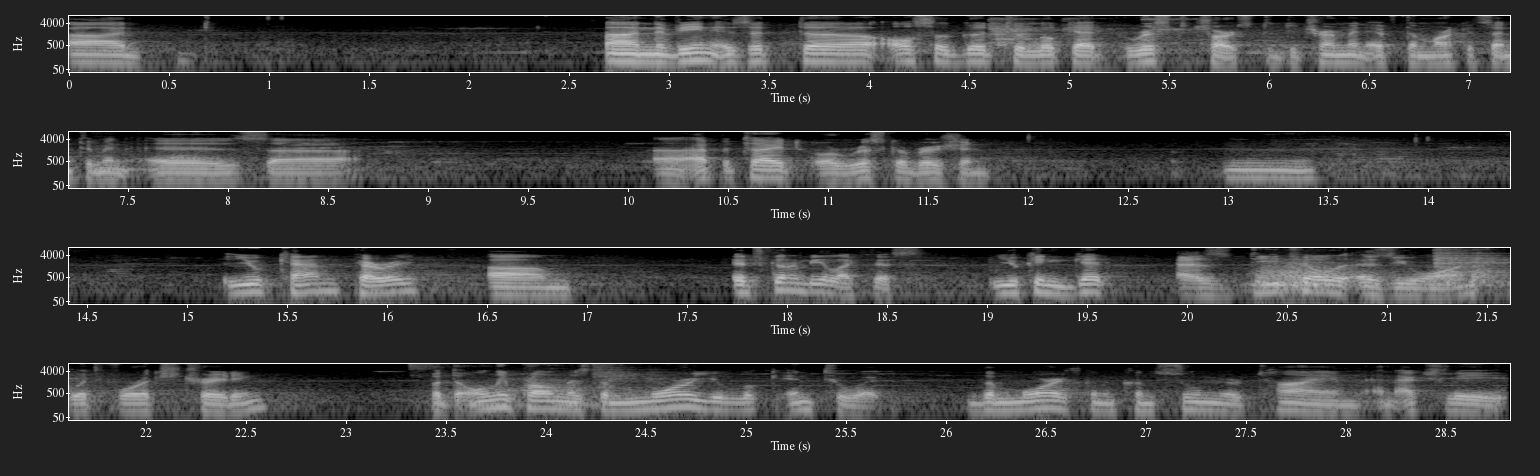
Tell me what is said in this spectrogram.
Uh, uh, Navin, is it uh, also good to look at risk charts to determine if the market sentiment is uh, uh, appetite or risk aversion? Mm, you can, Perry. Um, it's going to be like this. You can get as detailed as you want with Forex trading, but the only problem is the more you look into it, the more it's going to consume your time and actually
